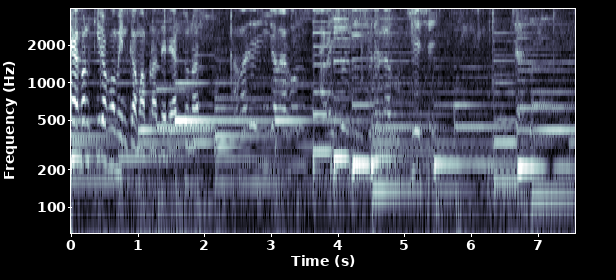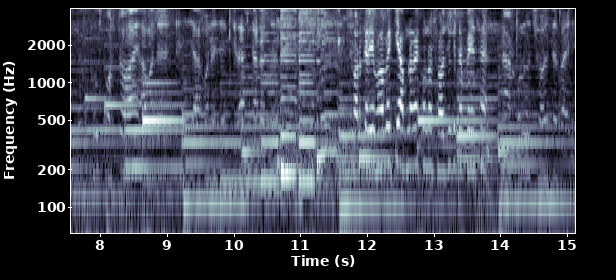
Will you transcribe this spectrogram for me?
এখন কি রকম ইনকাম আপনাদের একজনের আমাদের ইনকাম এখন আড়াইশো তিনশো টাকা গিয়েছে আচ্ছা, খুব কষ্ট হয় আমাদের এই এখন এই যে গ্লাস কাটার জন্য। সরকারিভাবে কি আপনারা কোনো সহযোগিতা পেয়েছেন? না কোনো সহযোগিতা পাইনি।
